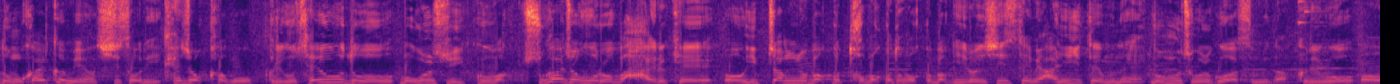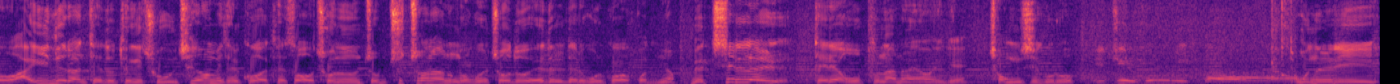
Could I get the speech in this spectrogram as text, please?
너무 깔끔해요. 시설이 쾌적하고 그리고 새우도 먹을 수 있고 막 추가적으로 막 이렇게 어, 입장료 받고 더 받고 더 받고 막 이런 시스템이 아니기 때문에 너무 좋을 것 같습니다. 그리고 어, 아이들한테도 되게 좋은 체험이 될 것 같아서 저는 좀 추천하는 거고요. 저도 애들 데리고 올 것 같거든요. 며칠 날 대략 오픈하나요, 이게? 정식으로? 일주일 후니까 오늘이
